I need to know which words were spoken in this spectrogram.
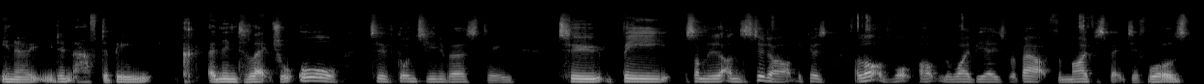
you know you didn't have to be an intellectual or to have gone to university to be somebody that understood art because a lot of what the YBAs were about from my perspective was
